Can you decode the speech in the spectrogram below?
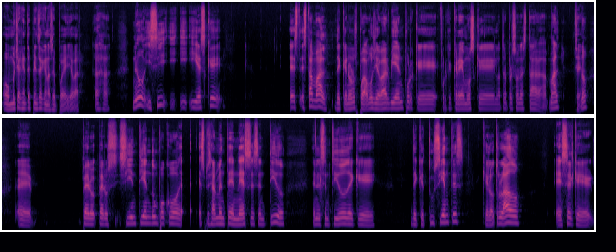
O mucha gente piensa que no se puede llevar. Ajá. No, y sí, y, y- y es que es- está mal de que no nos podamos llevar bien porque, porque creemos que la otra persona está mal, Sí. ¿no? Eh, pero, pero sí, sí entiendo un poco, especialmente en ese sentido, en el sentido de que, de que tú sientes que el otro lado es el que,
